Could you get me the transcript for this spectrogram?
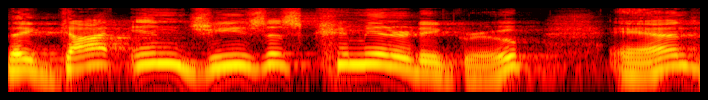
They got in Jesus' community group and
